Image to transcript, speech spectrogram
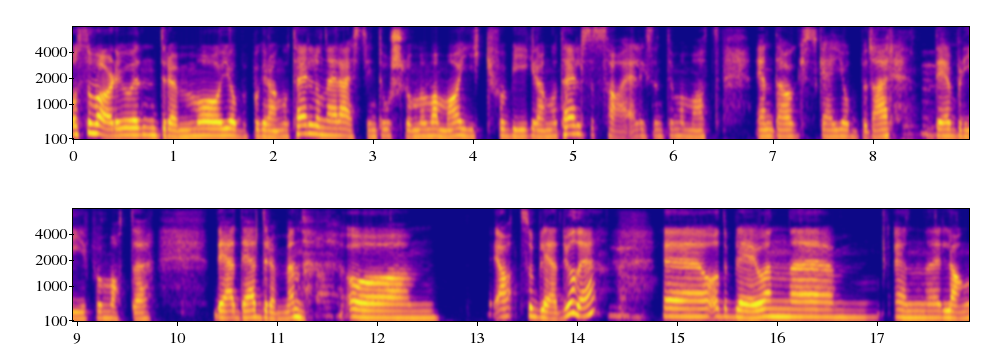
Og så var det jo en drøm å jobbe på Grand Hotell, og når jeg reiste inn til Oslo med mamma og gikk forbi Grand Hotell, så sa jeg liksom til mamma at en dag skal jeg jobbe der. Det blir på en måte Det, det er drømmen. Og ja, så ble det jo det. Eh, og det ble jo en, eh, en, lang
